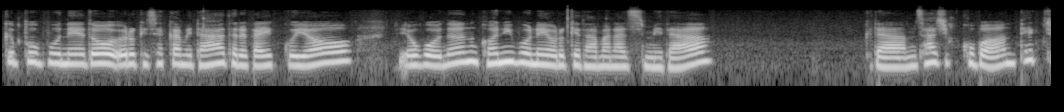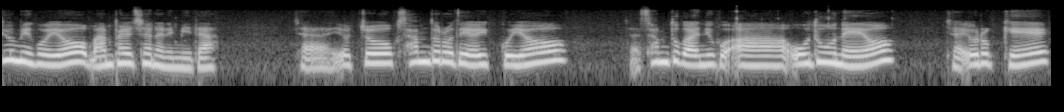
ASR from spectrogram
끝부분에도 이렇게 색감이 다 들어가 있고요. 요거는 건이본에 이렇게 담아놨습니다. 그 다음 49번 택튜움이고요. 18,000원입니다. 자, 이쪽 3도로 되어 있고요. 자, 3도가 아니고 아, 5도네요. 자, 요렇게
